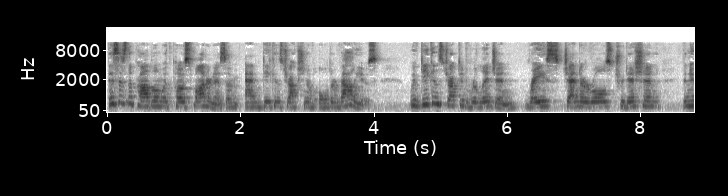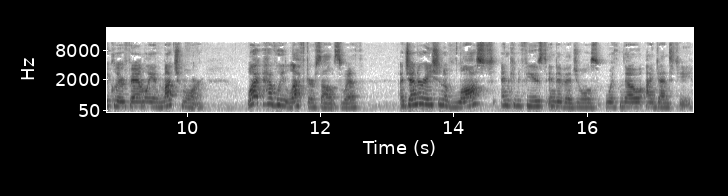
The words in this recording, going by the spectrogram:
This is the problem with postmodernism and deconstruction of older values. We've deconstructed religion, race, gender roles, tradition, the nuclear family, and much more. What have we left ourselves with? A generation of lost and confused individuals with no identity.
